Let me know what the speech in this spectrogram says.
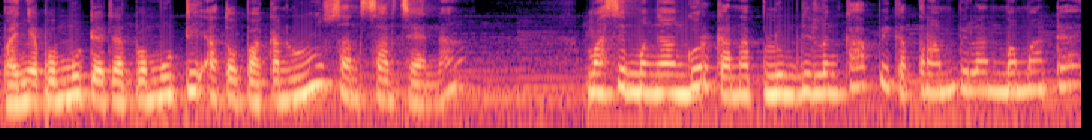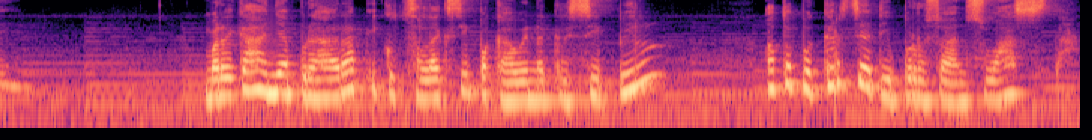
Banyak pemuda dan pemudi atau bahkan lulusan sarjana masih menganggur karena belum dilengkapi keterampilan memadai. Mereka hanya berharap ikut seleksi pegawai negeri sipil atau bekerja di perusahaan swasta.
